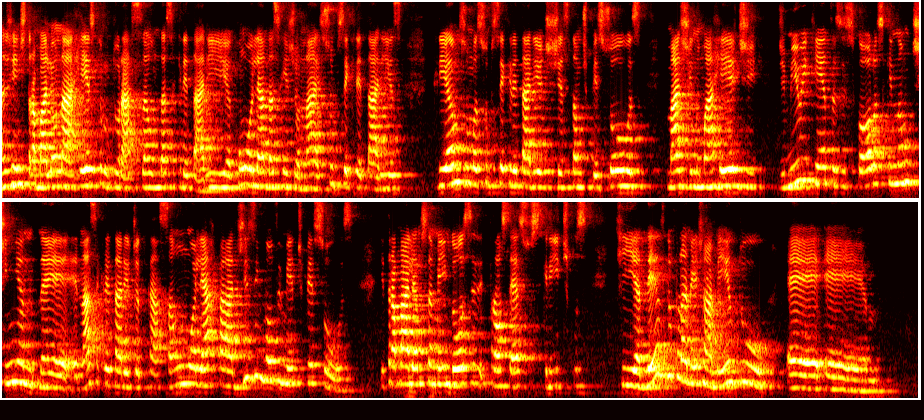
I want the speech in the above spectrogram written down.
A gente trabalhou na reestruturação da secretaria, com o olhar das regionais, subsecretarias. Criamos uma subsecretaria de gestão de pessoas. Imagina uma rede de 1.500 escolas que não tinha né, na Secretaria de Educação um olhar para desenvolvimento de pessoas. E trabalhamos também 12 processos críticos, que ia desde o planejamento, é, é,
